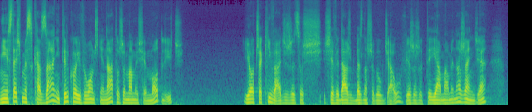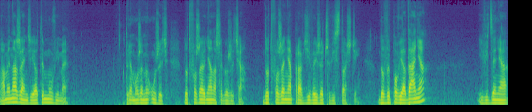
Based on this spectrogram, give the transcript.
Nie jesteśmy skazani tylko i wyłącznie na to, że mamy się modlić i oczekiwać, że coś się wydarzy bez naszego udziału. Wierzę, że ty i ja mamy narzędzie, mamy narzędzie i o tym mówimy, które możemy użyć do tworzenia naszego życia, do tworzenia prawdziwej rzeczywistości, do wypowiadania i widzenia,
